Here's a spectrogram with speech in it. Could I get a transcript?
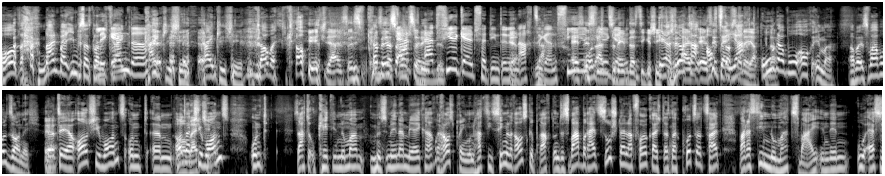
all that- nein, bei ihm ist das glaube ich kein, Legende. kein Klischee, kein Klischee. Ich glaube, ich glaube, ja, es ist, ich kann mir es das ist Er hat, vorstellen. er hat viel Geld verdient in den Ja. 80ern. Viel, es ist viel anzunehmen, Geld. dass die Geschichte Er hörte Also, er auf der auf Yacht, seiner Yacht genau. oder wo auch immer. Aber es war wohl sonnig. Hörte er All She Wants und ähm, All, That, She Wants und sagte, okay, die Nummer müssen wir in Amerika rausbringen und hat die Single rausgebracht und es war bereits so schnell erfolgreich, dass nach kurzer Zeit war das die Nummer zwei in den US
